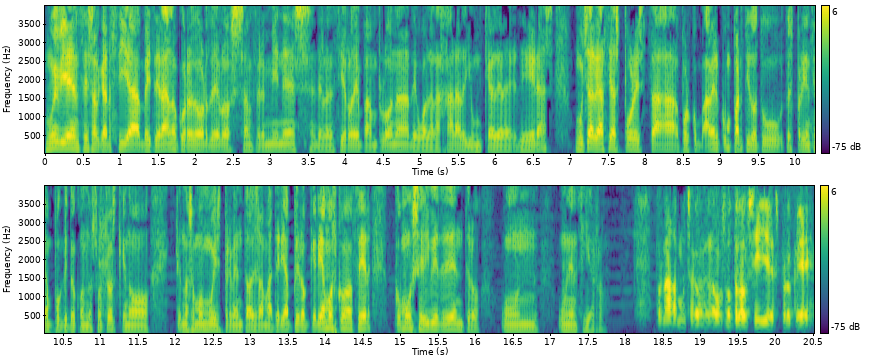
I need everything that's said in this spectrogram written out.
Muy bien, César García, veterano corredor de los Sanfermines, del encierro de Pamplona, de Guadalajara, de Junquera de, de Eras. Muchas gracias por esta, por haber compartido tu, tu experiencia un poquito con nosotros, que no, que no somos muy experimentados en la materia, pero queríamos conocer cómo se vive de dentro un, un encierro. Pues nada, muchas gracias a vosotros y espero que,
